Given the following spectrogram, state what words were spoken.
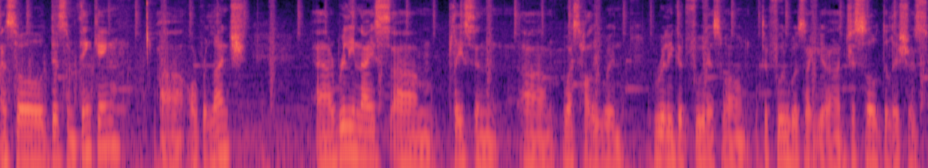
and so did some thinking uh, over lunch. Uh, really nice um, place in um, west hollywood. Really good food as well. The food was like uh, just so delicious.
